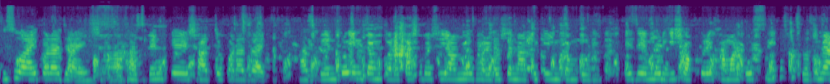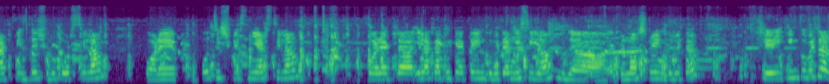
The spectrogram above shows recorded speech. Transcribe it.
কিছু আয় করা যায় হাজবেন্ডকে সাহায্য করা যায় হাজবেন্ডও ইনকাম করে, পাশাপাশি আমিও ঘরে বসে না থেকে ইনকাম করি। এই যে মুরগি শখ করে খামার করছি, প্রথমে আট পিস দিয়ে শুরু করছিলাম, পরে পঁচিশ পিস নিয়ে আসছিলাম, পরে একটা এলাকা থেকে একটা ইনকুবেটার নিয়েছিলাম একটা নষ্ট ইনকুবেটার সেই ইনকুবেটার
